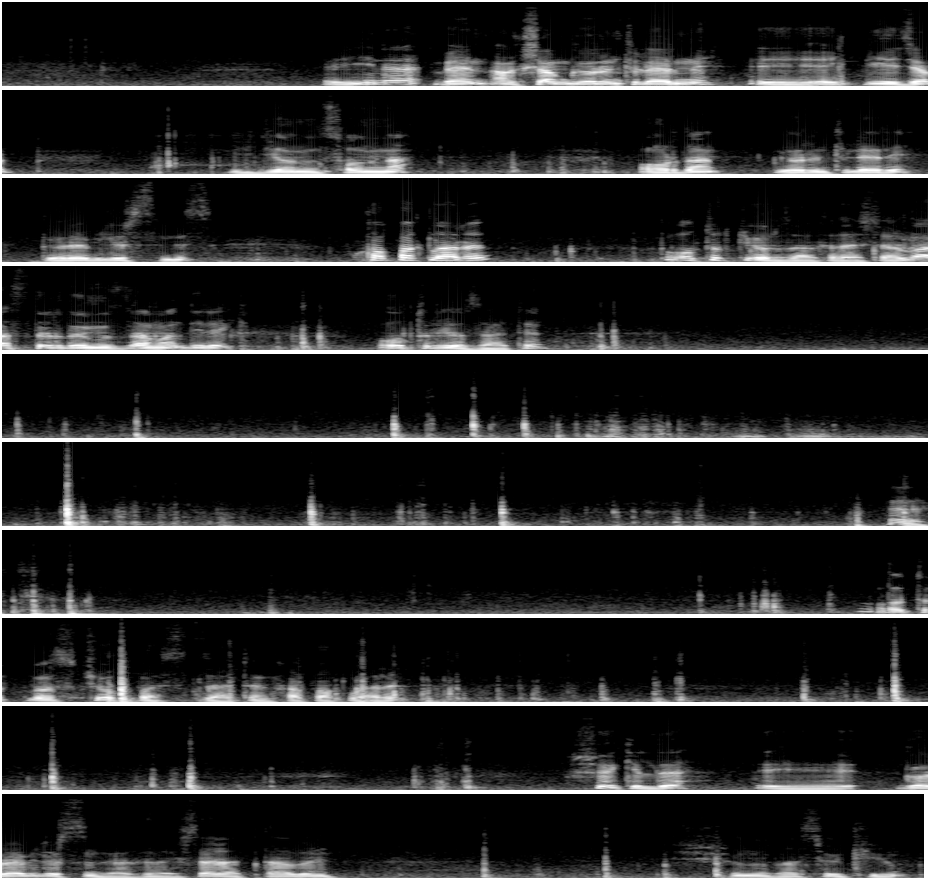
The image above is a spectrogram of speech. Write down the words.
E, yine ben akşam görüntülerini e, ekleyeceğim videonun sonuna. Oradan görüntüleri görebilirsiniz. Bu kapakları oturtuyoruz arkadaşlar. Bastırdığımız zaman direkt oturuyor zaten. Evet. Oturtması çok basit zaten kapakları. Şu şekilde e, görebilirsiniz arkadaşlar. Hatta ben şunu da sökeyim.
